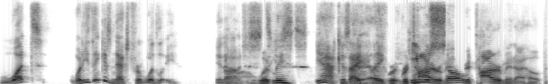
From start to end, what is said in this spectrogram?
What what do you think is next for Woodley? You know, Oh, just Woodley? Yeah, because I like Re- retirement, so- retirement. I hope.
